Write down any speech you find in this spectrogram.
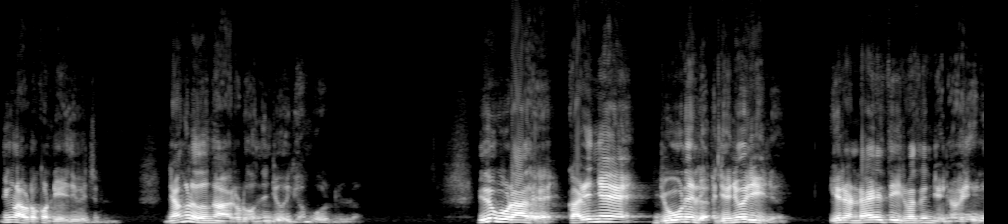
നിങ്ങൾ അവിടെ കൊണ്ട് എഴുതി വെച്ചിട്ടുണ്ട്. ഞങ്ങൾ ഇതൊന്നും ആരോടും ഒന്നും ചോദിക്കാൻ പോയിട്ടില്ല. ഇതുകൂടാതെ കഴിഞ്ഞ ജൂണിൽ ജനുവരിയിൽ ഈ രണ്ടായിരത്തി ഇരുപത്തഞ്ച് ജനുവരിയിൽ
